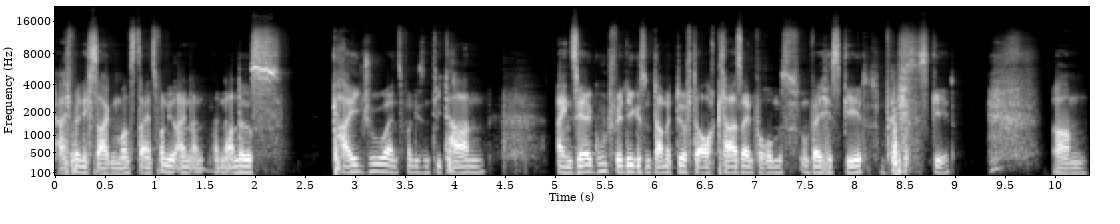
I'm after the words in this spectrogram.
ja, ich will nicht sagen Monster, eins von den, ein, ein anderes Kaiju, eins von diesen Titanen, ein sehr gutwilliges und damit dürfte auch klar sein, worum es, um welches geht, um welches es geht. Ähm,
